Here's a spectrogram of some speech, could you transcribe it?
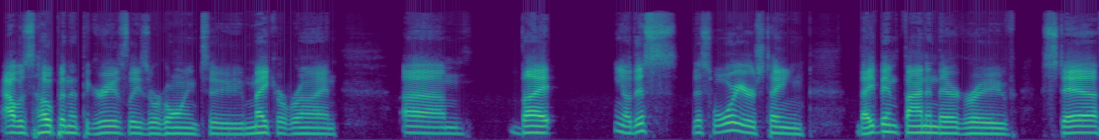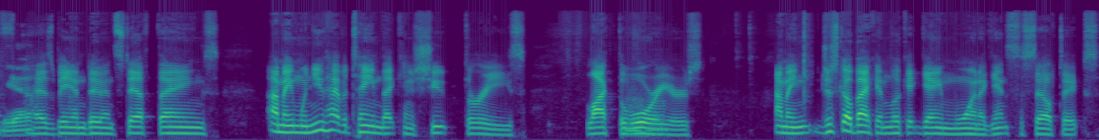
I was hoping that the Grizzlies were going to make a run. Um, but you know, this this Warriors team, they've been finding their groove. Steph yeah. has been doing Steph things. I mean, when you have a team that can shoot threes like the mm-hmm. Warriors. I mean, just go back and look at game one against the Celtics.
